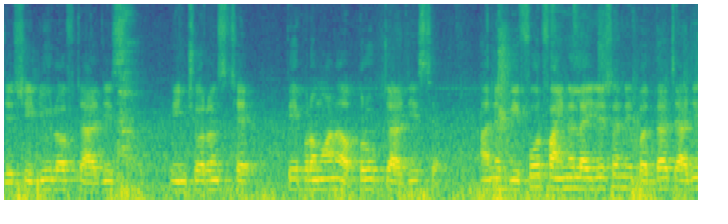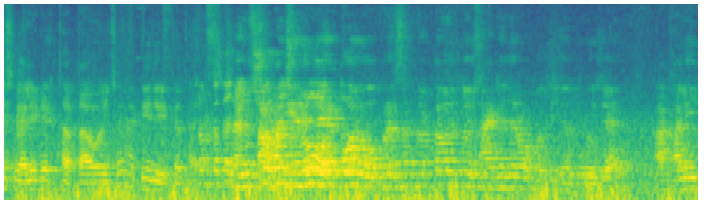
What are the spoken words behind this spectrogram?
જે શિડ્યુલ ઓફ ચાર્જિસ ઇન્સ્યોરન્સ છે, તે પ્રમાણે અપ્રૂવ ચાર્જિસ છે. અને બિફોર ફાઇનલાઇઝેશન એ બધા ચાર્જિસ વેલિડેટ થતા હોય છે ને તે જ રીતે થાય છે. ઓપરેશન કરતા હોય તો સાઠ હજારમાં પતી જતું હોય છે. આ ખાલી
